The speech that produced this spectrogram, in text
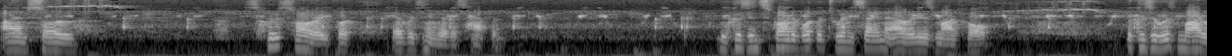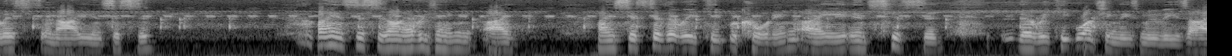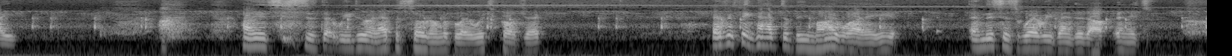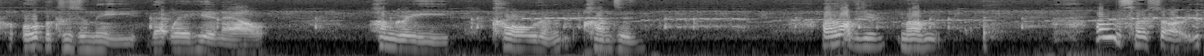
I am so, so sorry for everything that has happened. Because in spite of what the twins say now, it is my fault. Because it was my list and I insisted. I insisted on everything. I I insisted that we keep recording. I insisted that we keep watching these movies. I I insisted that we do an episode on the Blair Witch Project. Everything had to be my way, and this is where we've ended up, and it's all because of me that we're here now. Hungry, cold, and hunted. I love you, Mum. I'm so sorry.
